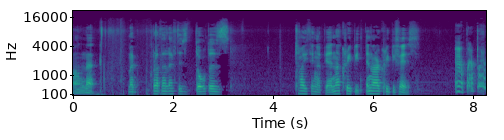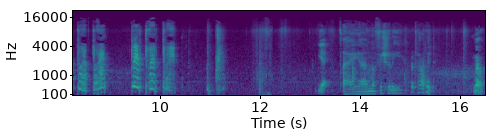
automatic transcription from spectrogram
Oh look, my brother left his daughter's toy thing up here. Isn't that creepy? Isn't that a creepy face? Yeah, I am officially retarded. Well,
